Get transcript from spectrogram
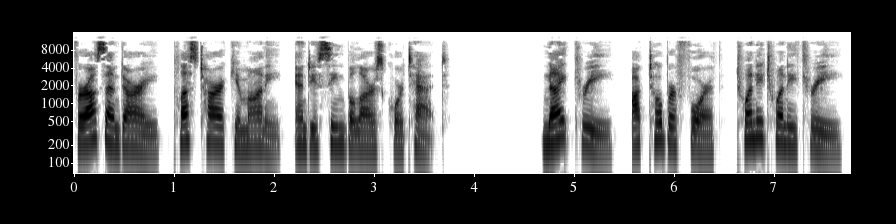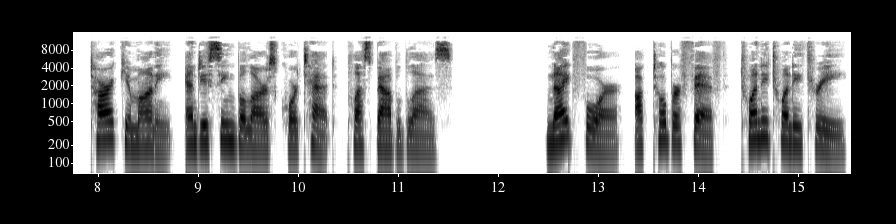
Faras Andari plus Tarek Yamani and Yassine Boulares Quartet. Night 3, October 4th, 2023, Tarek Yamani and Yassine Boulares Quartet plus Bab. Night 4, October 5th, 2023,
